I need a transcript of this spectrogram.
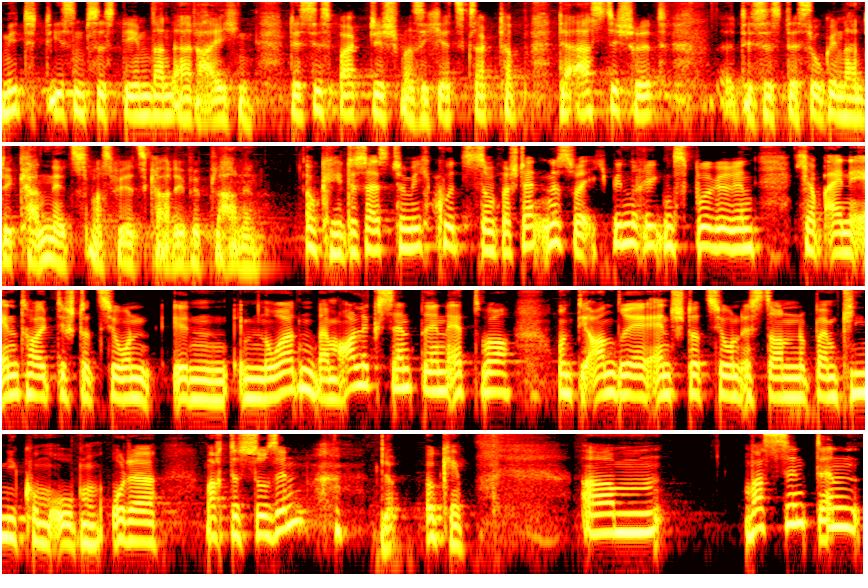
mit diesem System dann erreichen. Das ist praktisch, was ich jetzt gesagt habe, der erste Schritt. Äh, das ist das sogenannte Kernnetz, was wir jetzt gerade beplanen. Okay, das heißt für mich kurz zum Verständnis, weil ich bin Regensburgerin. Ich habe eine Endhaltestation in, im Norden beim Alex Center in etwa und die andere Endstation ist dann beim Klinikum oben. Oder macht das so Sinn? Ja. Okay. Ähm, was sind denn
